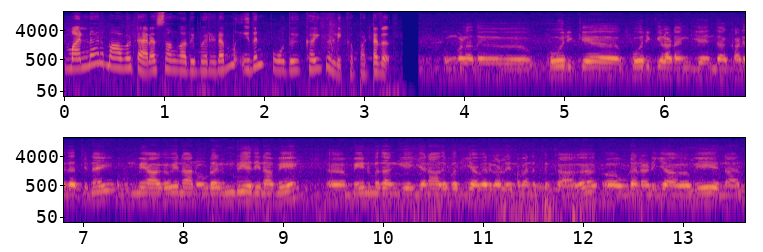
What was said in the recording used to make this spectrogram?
மன்னார் மாவட்ட அரசாங்க அதிபரிடம் இதன்போது கையளிக்கப்பட்டது. உங்களது கோரிக்கை கோரிக்கையில் அடங்கிய இந்த கடிதத்தினை உண்மையாகவே நான் உடன் இன்றைய தினமே மேன்மதங்கிய ஜனாதிபதி அவர்களின் கவனத்துக்காக உடனடியாகவே நான்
